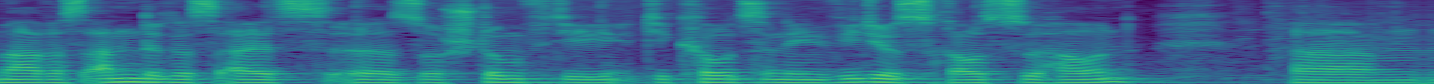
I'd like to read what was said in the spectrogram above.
mal was anderes als äh, so stumpf die, die Codes in den Videos rauszuhauen. Ähm,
